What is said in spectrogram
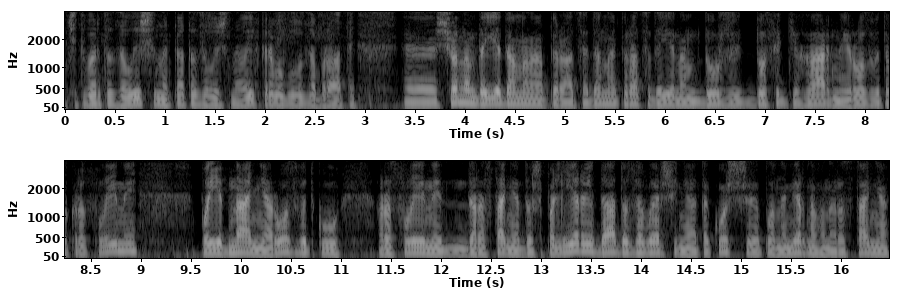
четверта залишена, п'ята залишена, їх треба було забрати. Е, Що нам дає дана операція? Дана операція дає нам досить гарний розвиток рослини. Поєднання розвитку рослини, доростання до шпалєри да, до завершення, а також е, планомірного наростання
